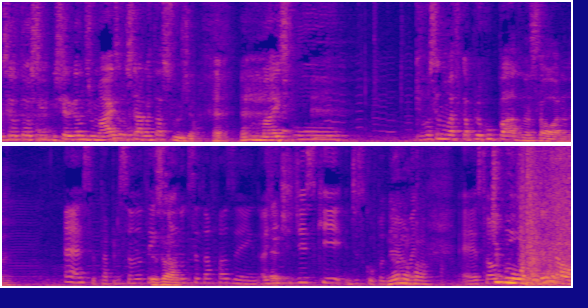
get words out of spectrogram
Se eu estou enxergando demais ou se a água está suja. Mas o que você não vai ficar preocupado nessa hora, né? É, você tá prestando atenção Exato. no que você tá fazendo. A gente diz que. Desculpa, Não, Daniel, não, mas é só. Tipo, é legal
